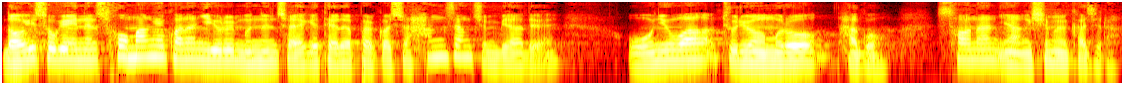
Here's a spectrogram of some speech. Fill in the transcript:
너희 속에 있는 소망에 관한 이유를 묻는 자에게 대답할 것을 항상 준비하되 온유와 두려움으로 하고 선한 양심을 가지라.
